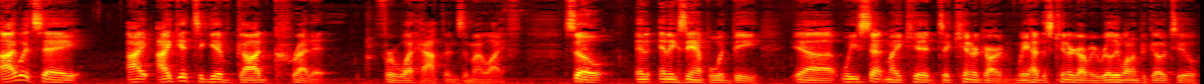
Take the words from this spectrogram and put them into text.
I would say I, I get to give God credit for what happens in my life. So, an, an example would be uh, we sent my kid to kindergarten. We had this kindergarten we really want him to go to.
